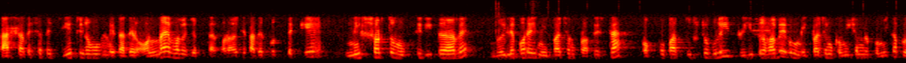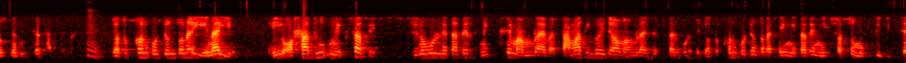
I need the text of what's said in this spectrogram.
তার সাথে সাথে যে তৃণমূল নেতাদের অন্যায়ভাবে গ্রেপ্তার করা হয়েছে তাদের প্রত্যেককে নিঃশর্ত মুক্তি দিতে হবে। নইলে পরে এই নির্বাচন প্রচেষ্টা পক্ষপাত দুষ্ট বলেই গৃহীত হবে এবং নির্বাচন কমিশনের ভূমিকা প্রশ্নের উঠতে থাকবে না। যতক্ষণ পর্যন্ত না এনআইএ এই অসাধু নেক্সাসে তৃণমূল নেতাদের মিথ্যে মামলায় বা তামাদি হয়ে যাওয়া মামলায় গ্রেফতার করেছে যতক্ষণ পর্যন্ত না সেই নেতাদের নিঃশর্ত মুক্তি দিচ্ছে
